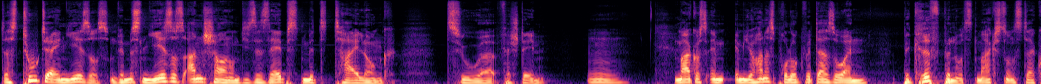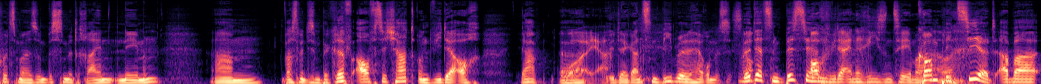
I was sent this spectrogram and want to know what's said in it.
das tut er in Jesus. Und wir müssen Jesus anschauen, um diese Selbstmitteilung zu äh, verstehen. Markus, im, im Johannesprolog wird da so ein Begriff benutzt. Magst du uns da kurz mal so ein bisschen mit reinnehmen, ähm, was mit diesem Begriff auf sich hat und wie der auch, ja, äh, Boah, ja. der ganzen Bibel herum ist. Es wird jetzt ein bisschen Auch wieder ein Riesenthema. kompliziert, aber,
